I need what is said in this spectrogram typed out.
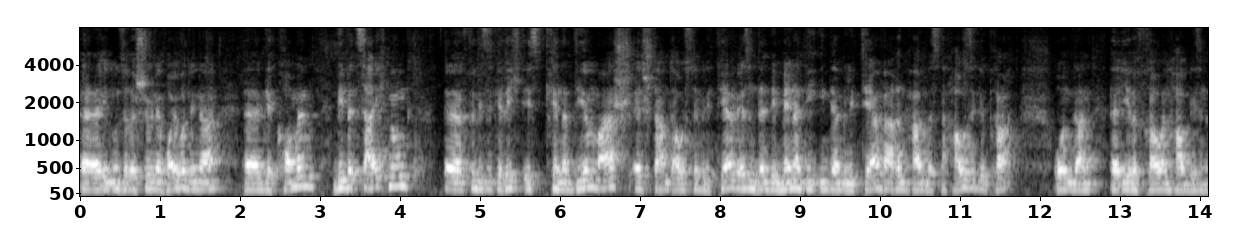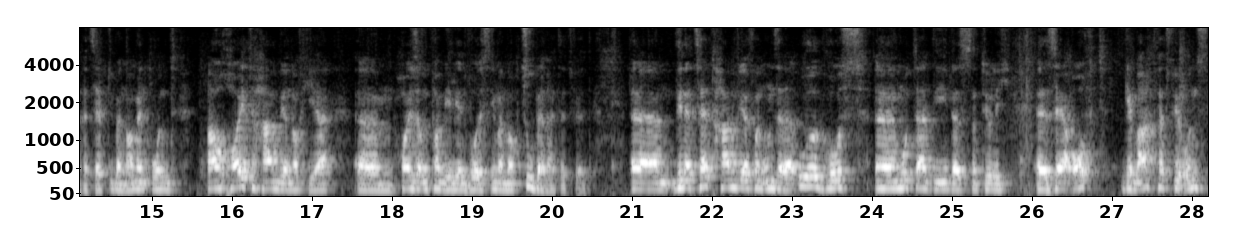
äh, in unsere schöne Vojvodina äh, gekommen. Die Bezeichnung äh, für dieses Gericht ist Grenadiermarsch. Es stammt aus dem Militärwesen, denn die Männer, die in der Militär waren, haben das nach Hause gebracht und dann äh, ihre Frauen haben diesen Rezept übernommen und auch heute haben wir noch hier ähm, Häuser und Familien, wo es immer noch zubereitet wird. Ähm, den Rezept haben wir von unserer Urgroßmutter, die das natürlich äh, sehr oft gemacht hat für uns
